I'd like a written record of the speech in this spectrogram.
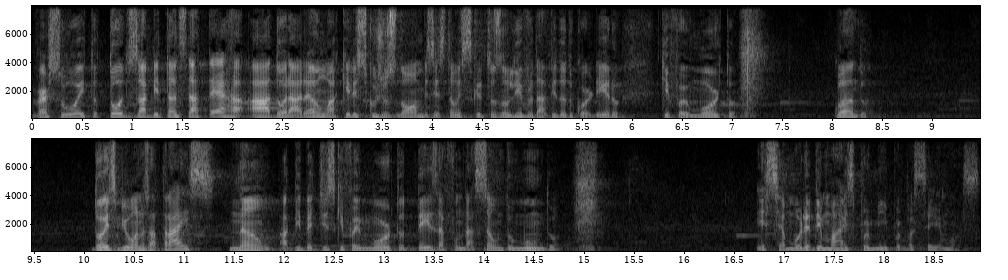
Verso 8: Todos os habitantes da terra a adorarão, aqueles cujos nomes estão escritos no livro da vida do Cordeiro, que foi morto. Quando? Dois mil anos atrás? Não, a Bíblia diz que foi morto desde a fundação do mundo. Esse amor é demais por mim e por você, irmãos.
